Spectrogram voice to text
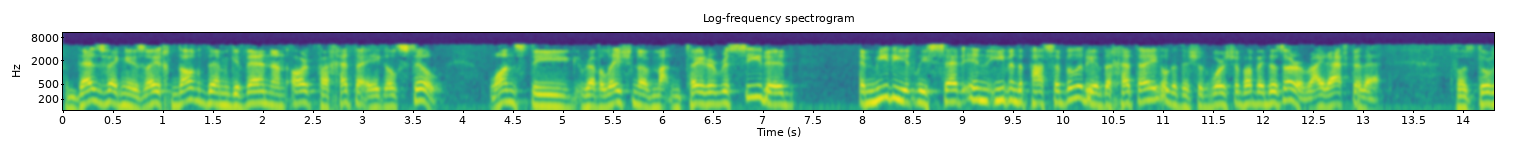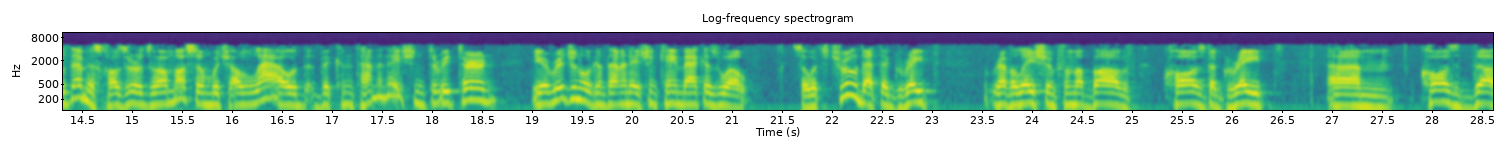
From deswegen dem an still. Once the revelation of Matan Torah receded, immediately set in even the possibility of the Chet Egel that they should worship Abed Zarah right after that. It was Durdem is Chazar which allowed the contamination to return. The original contamination came back as well. So it's true that the great revelation from above caused a great um, caused the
